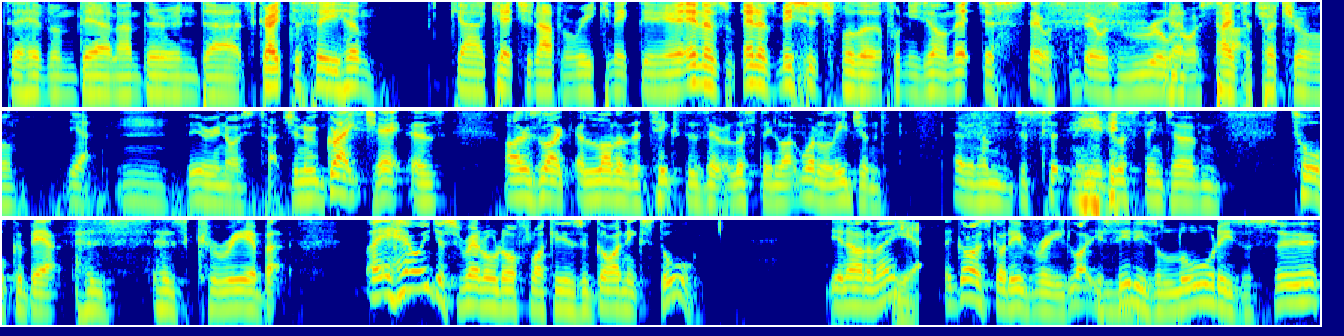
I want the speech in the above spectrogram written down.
to have him down under, and uh, it's great to see him uh, catching up and reconnecting. And his and his message for the for New Zealand that just that was that was a real you know, nice paints touch. a picture of him. Yeah, mm. very nice touch and a great chat. As I was like a lot of the texters that were listening, like what a legend having him just sitting here listening to him talk about his his career, but how he just rattled off like he was a guy next door. You know what I mean? Yeah. The guy's got every, like you said, mm. he's a lord, he's a sir,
